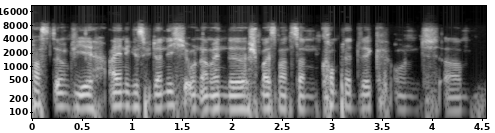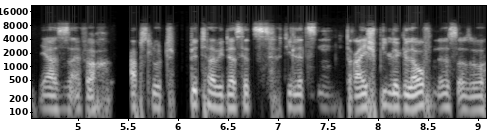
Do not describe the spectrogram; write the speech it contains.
passt irgendwie einiges wieder nicht und am Ende schmeißt man es dann komplett weg. Und ähm, ja, es ist einfach absolut bitter, wie das jetzt die letzten drei Spiele gelaufen ist. Also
